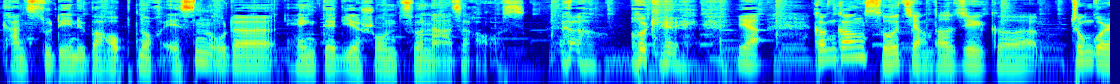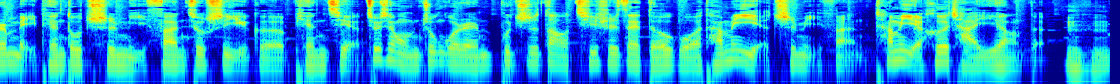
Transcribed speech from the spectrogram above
kannst du den überhaupt noch essen oder hängt der dir schon zur Nase raus? OK，Yeah，刚刚所讲到这个中国人每天都吃米饭，就是一个偏见。就像我们中国人不知道，其实在德国他们也吃米饭，他们也喝茶一样的。 Mhm.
